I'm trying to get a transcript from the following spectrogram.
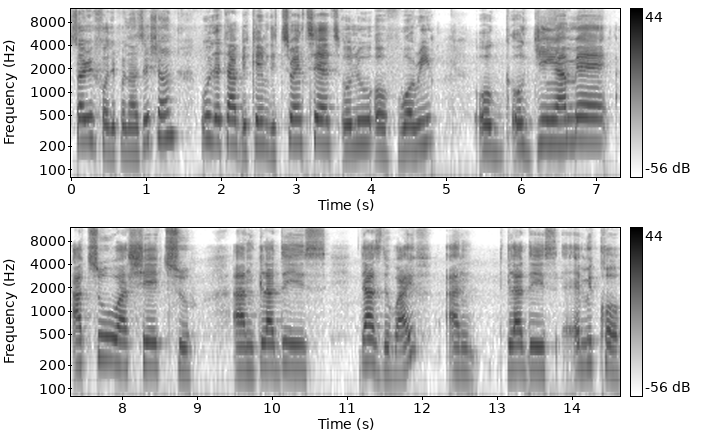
sorry for the pronunciation, who later became the 20th Olu of Warri, Ogiame Atuwashe and Gladys, that's the wife, and Gladys Emiko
